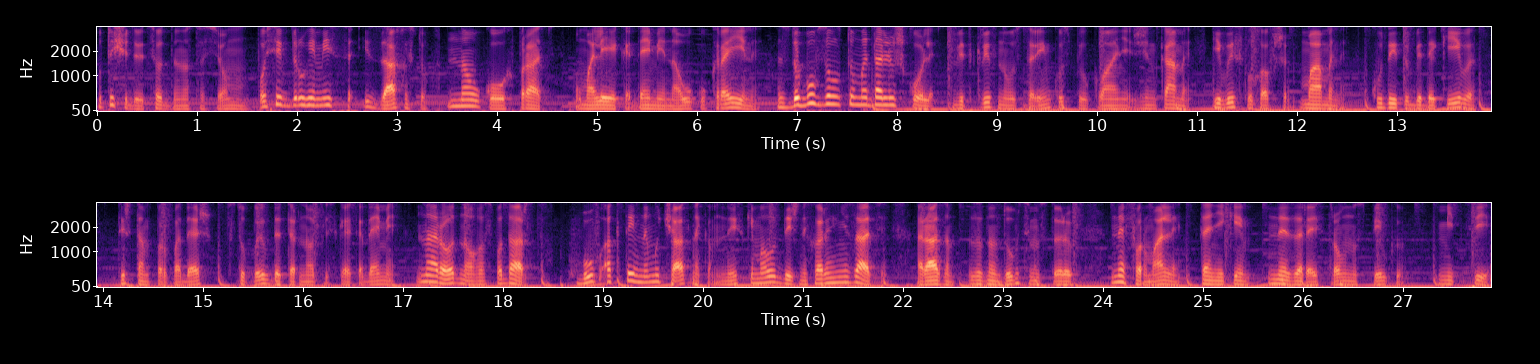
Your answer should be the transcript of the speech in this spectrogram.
У 1997-му. посів друге місце із захисту наукових праць у Малій Академії наук України. Здобув золоту медаль у школі, відкрив нову сторінку спілкування з жінками і, вислухавши мамине, куди тобі до Києва, ти ж там пропадеш, вступив до Тернопільської академії народного господарства. Був активним учасником низки молодіжних організацій, разом з однодумцями створив неформальний та ніким не зареєстровану спілку мітці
